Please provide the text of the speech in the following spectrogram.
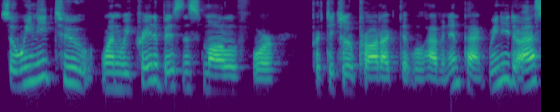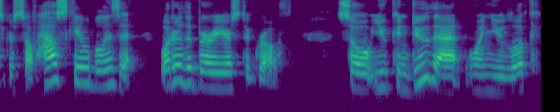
So we need to when we create a business model for particular product that will have an impact, we need to ask ourselves, how scalable is it? What are the barriers to growth? So you can do that when you look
